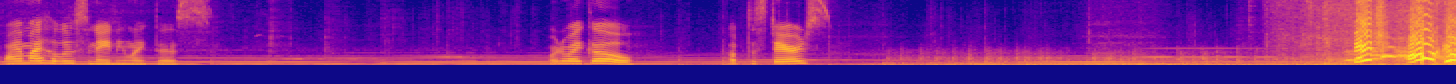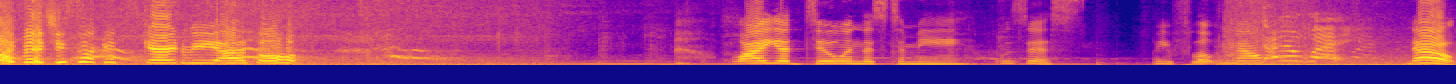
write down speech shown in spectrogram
Why am I hallucinating like this? Where do I go? Up the stairs? Bitch! Oh god, bitch! You fucking scared me, asshole! Why are you doing this to me? Who's this? Are you floating now? Get away! No!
